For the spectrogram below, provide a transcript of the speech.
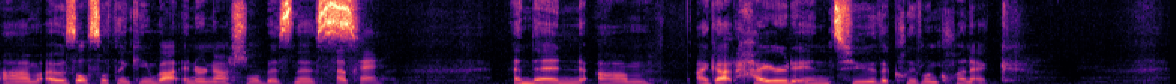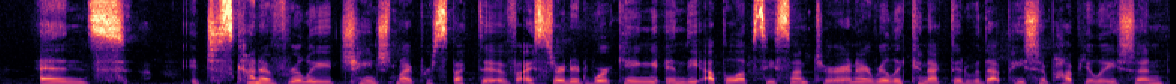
Um, I was also thinking about international business. Okay. And then um, I got hired into the Cleveland Clinic. And it just kind of really changed my perspective. I started working in the epilepsy center and I really connected with that patient population.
